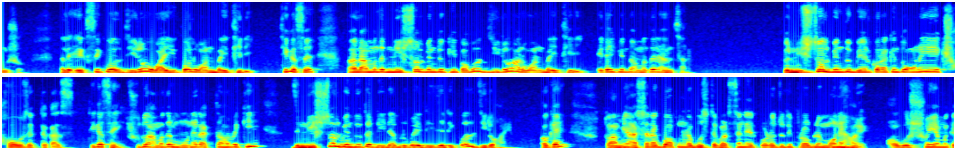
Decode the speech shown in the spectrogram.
অংশ। তাহলে X equal zero Y equal one by three ঠিক আছে? তাহলে আমাদের নিশ্চল বিন্দু কি পাবো? জিরো আর ওয়ান বাই থ্রি এটাই কিন্তু আমাদের অ্যান্সার তো নিশ্চল বিন্দু বের করা কিন্তু অনেক সহজ একটা কাজ, ঠিক আছে? শুধু আমাদের মনে রাখতে হবে কি? যে নিশ্চল বিন্দুতে D W by D Z equal zero হয় ওকে তো আমি আশা রাখব আপনারা বুঝতে পারছেন। এরপরও যদি প্রবলেম মনে হয়, অবশ্যই আমাকে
